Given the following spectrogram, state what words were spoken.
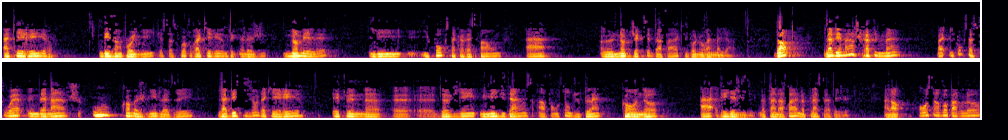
acquérir des employés, que ce soit pour acquérir une technologie, nommez-les. Les- il faut que ça corresponde à un objectif d'affaires qui va nous rendre meilleurs. Donc, la démarche, rapidement, ben, il faut que ce soit une démarche où, comme je viens de le dire, la décision d'acquérir est une, euh, euh, devient une évidence en fonction du plan qu'on a à réaliser, notre plan d'affaires, notre plan stratégique. Alors, on s'en va par là,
